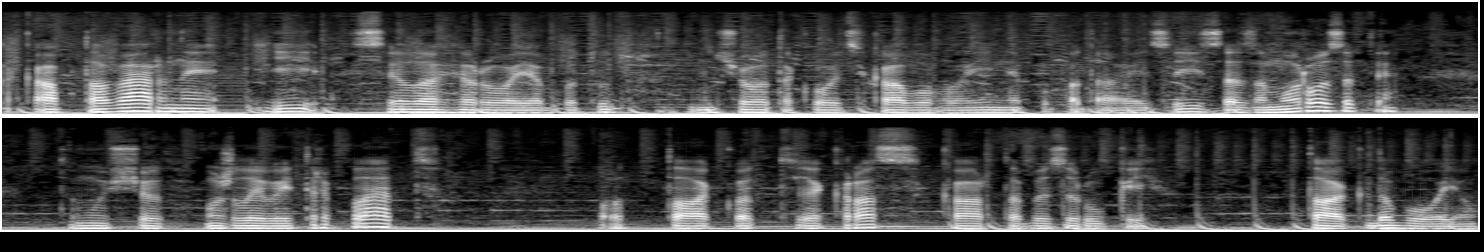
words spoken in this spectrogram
Так, ап таверни і сила героя, бо тут нічого такого цікавого і не попадається. І це заморозити, тому що можливий триплет. От так от, якраз карта безрукий. Так, до бою.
